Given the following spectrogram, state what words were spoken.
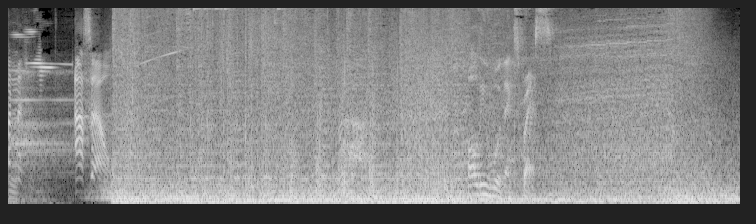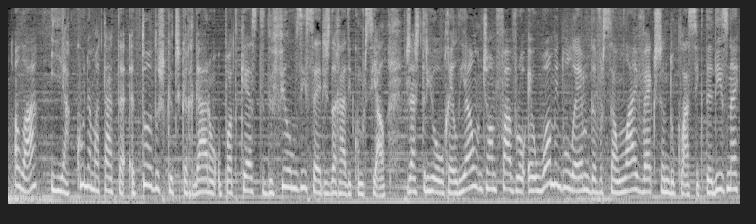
On. Ação. Hollywood Express. Olá e Hakuna Matata a todos que descarregaram o podcast de filmes e séries da Rádio Comercial. Já estreou O Rei Leão, John Favreau é o homem do leme da versão live action do clássico da Disney.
